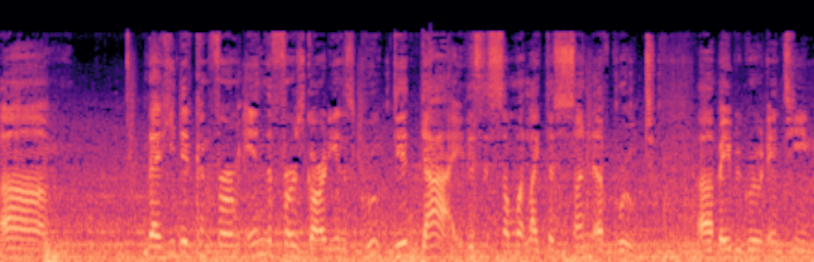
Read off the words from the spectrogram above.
Um, that he did confirm in the first Guardians, Groot did die. This is somewhat like the son of Groot, uh, Baby Groot and Teen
